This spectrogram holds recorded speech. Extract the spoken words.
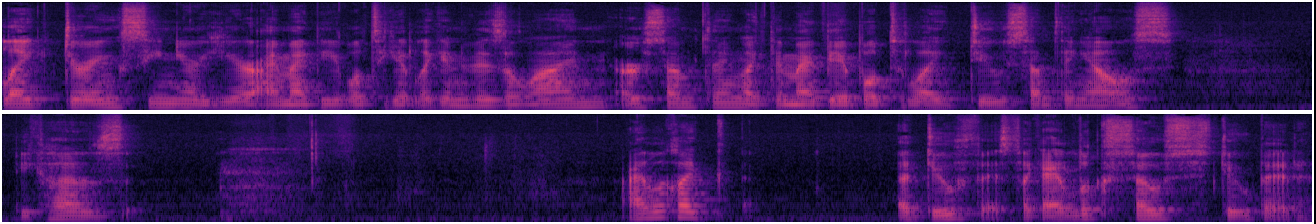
like, during senior year, I might be able to get, like, Invisalign or something. Like, they might be able to, like, do something else. Because I look like a doofus. Like, I look so stupid.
